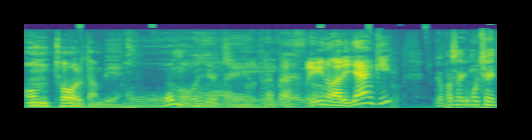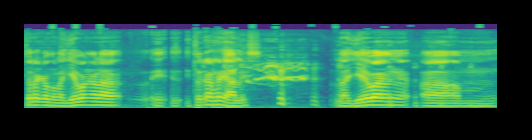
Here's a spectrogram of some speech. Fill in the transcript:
Untold también. ¿Cómo? Oye, Sí. tremendo. Fino, Dari Yankee. Lo que pasa es que muchas historias, cuando las llevan a las historias reales, las llevan a, um,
